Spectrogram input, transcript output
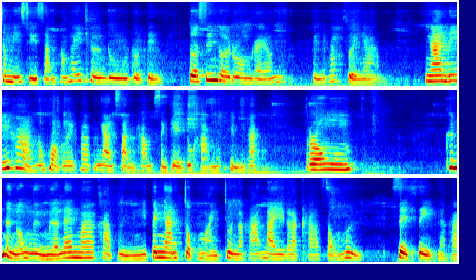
จะมีสีสันทำให้เชิงดูโดดเด่น ตัวสิ้นโดยรวมแล้วนี่เห็นไหมคะสวยงาม งานดีค่ะนกบอกเลยค่ะงานสั่งทำสังเกตดูขามนกเห็นไหมคะตรง ขึ้นหนึ่งลงหนึ่งเนื้อแน่นมากค่ะผืนนี้เป็นงานจกไหมจุนนะคะ ในราคาสองหมื่นเศษเศษนะคะ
